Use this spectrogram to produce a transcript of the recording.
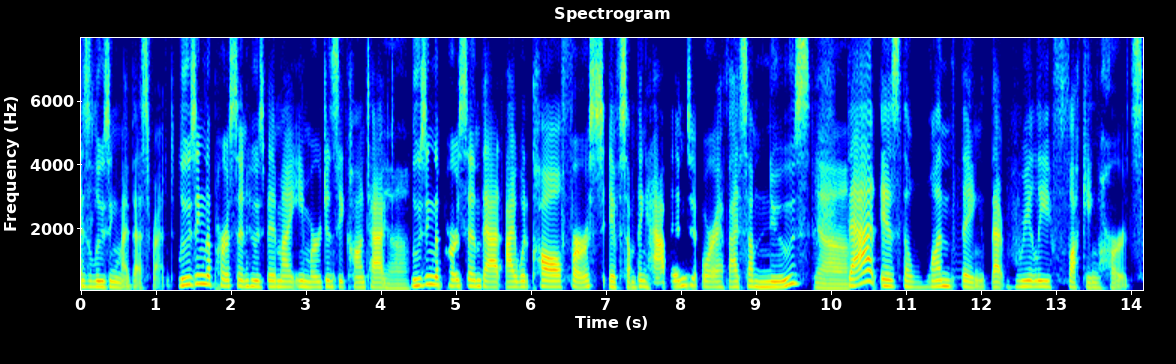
is losing my best friend, losing the person who's been my emergency contact, Yeah. losing the person that I would call first if something happened or if I had some news. Yeah. That is the one thing that really fucking hurts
